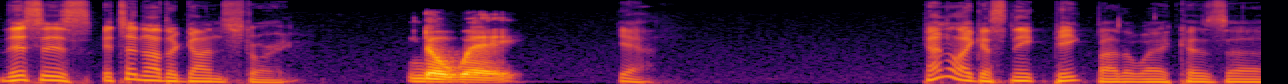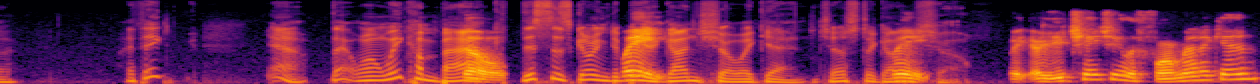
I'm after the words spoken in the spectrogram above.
this is it's another gun story. No way. Yeah. Kind of like a sneak peek, by the way, because uh, I think, yeah, that when we come back, no. this is going to Wait. be a gun show again, just a gun Wait. show. Wait, are you changing the format again?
